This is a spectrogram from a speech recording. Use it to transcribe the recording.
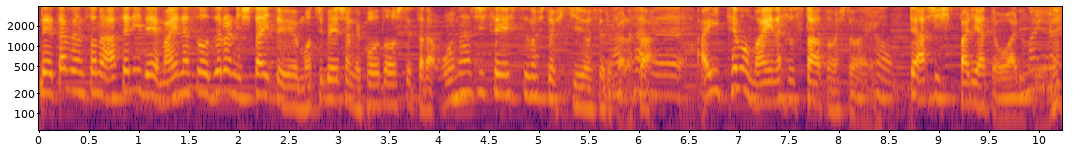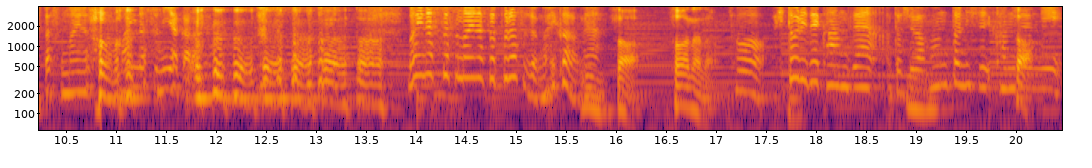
で多分その焦りでマイナスをゼロにしたいというモチベーションで行動してたら同じ性質の人を引き寄せるからさ相手もマイナススタートの人なのよ。で足引っ張り合って終わりっていうね。マイナス足すマイナスマイナス2やからね。マイナス足すマイナスはプラスじゃないからね、そう。そうなの。そう。一人で完全私は本当にし、完全に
